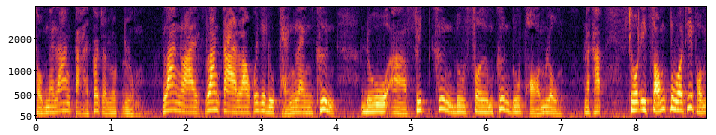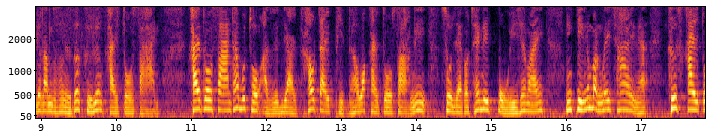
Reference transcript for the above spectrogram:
สมในร่างกายก็จะลดลง ร่างกายร่างกายเราก็จะดูแข็งแรงขึ้น ดูฟิตขึ้น ดูเฟิร์มขึ้น ดูผอมลงนะครับส่วนอีก 2 ตัวที่ผมจะนำเสนอก็คือเรื่องไคโตซานไคโตซานท่านผู้ชมอาจจะอยากเข้าใจผิดนะว่าไคโตซานนี่ส่วนใหญ่เขาใช้ในปุ๋ยใช่ไหมจริงๆแล้วมันไม่ใช่นะคือไคโต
